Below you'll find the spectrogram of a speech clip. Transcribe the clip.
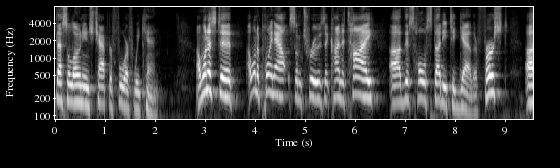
Thessalonians chapter 4 if we can. I want us to I want to point out some truths that kind of tie uh, this whole study together. First uh,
